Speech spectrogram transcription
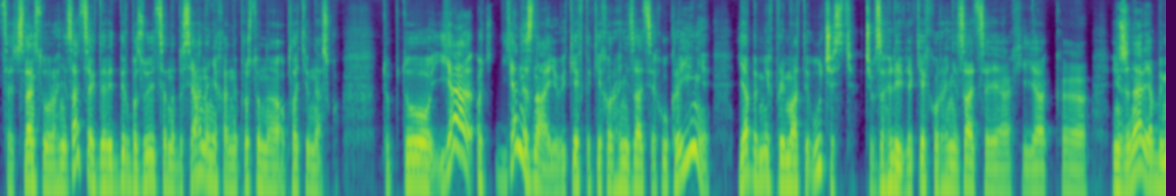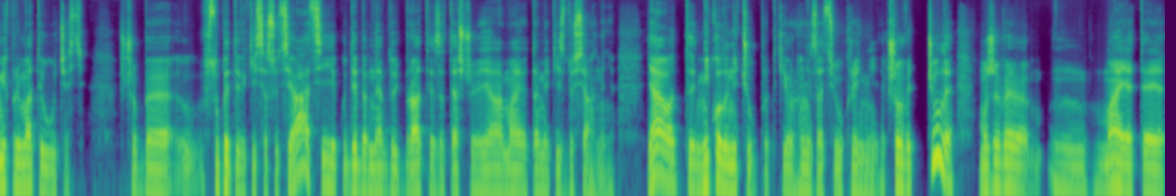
Це членство в організаціях, де відбір базується на досягненнях, а не просто на оплаті внеску. Тобто я я не знаю, в яких таких організаціях в Україні я би міг приймати участь, чи взагалі в яких організаціях як е, інженер я би міг приймати участь щоб е, вступити в якісь асоціації, куди б мене будуть брати за те, що я маю там якісь досягнення. Я от ніколи не чув про такі організації в Україні. Якщо ви чули, може ви маєте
